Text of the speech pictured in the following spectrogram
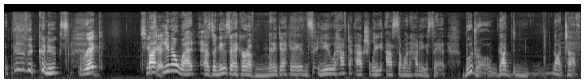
Canucks. Rick But you know what? As a news anchor of many decades, you have to actually ask someone, how do you say it? Boudreaux, that not tough.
